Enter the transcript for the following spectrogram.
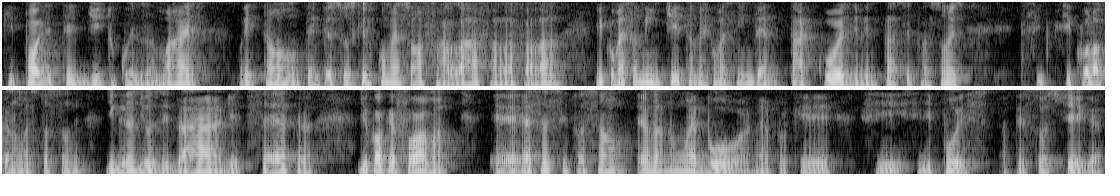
que pode ter dito coisas a mais, ou então tem pessoas que começam a falar, falar, falar e começam a mentir também, começam a inventar coisas, inventar situações, se, se coloca numa situação de grandiosidade, etc. De qualquer forma, é, essa situação ela não é boa, né? porque se, se depois a pessoa chega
